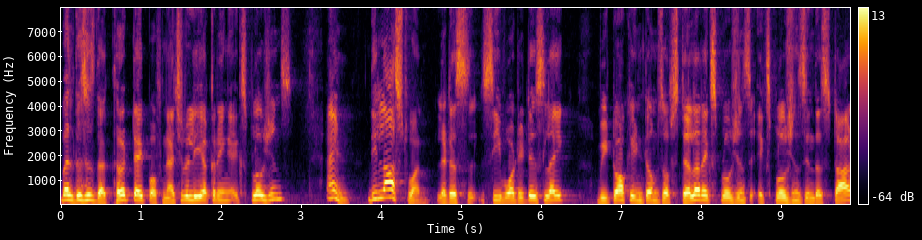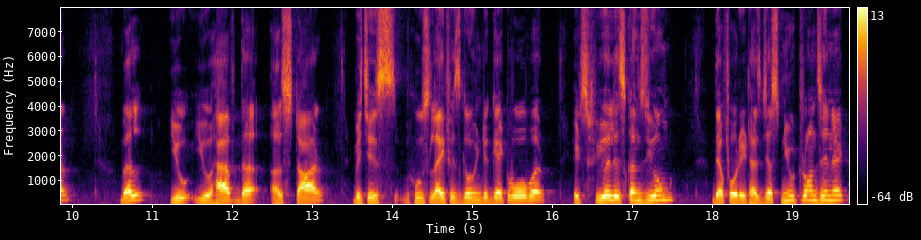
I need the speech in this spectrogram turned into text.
Well, this is the third type of naturally occurring explosions and the last one let us see what it is like. We talk in terms of stellar explosions, explosions in the star. Well, you, you have the a star which is whose life is going to get over, its fuel is consumed, therefore, it has just neutrons in it.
